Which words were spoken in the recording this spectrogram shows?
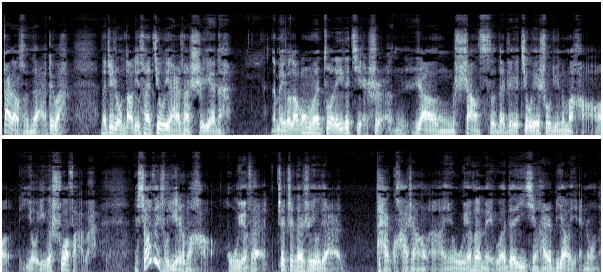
大量存在，对吧？那这种到底算就业还是算失业呢？那美国劳工部门做的一个解释，让上次的这个就业数据那么好，有一个说法吧。消费数据也这么好，五月份这真的是有点。太夸张了啊！因为五月份美国的疫情还是比较严重的，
